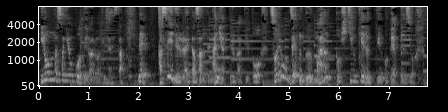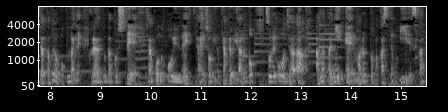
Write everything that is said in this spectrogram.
いろんな作業工程があるわけじゃないですか。で、稼いでるライターさんって何やってるかっていうと、それを全部まるっと引き受けるっていうことをやってるんですよ。じゃあ、例えば僕がね、クライアントだとして、じゃあ今度こういうね、商品のキャンペーンをやると、それをじゃあ、あなたに、えー、まるっと任せてもいいですかっ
